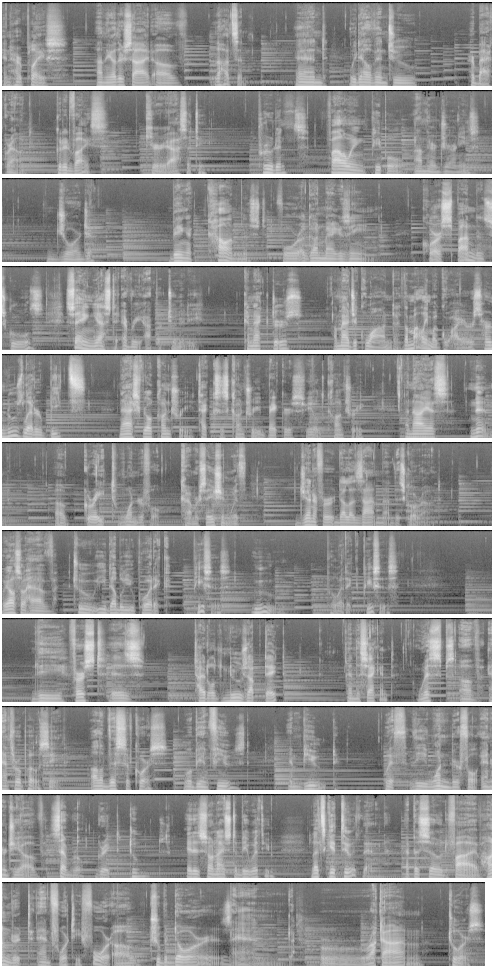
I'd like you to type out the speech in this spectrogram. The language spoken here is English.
in her place on the other side of the Hudson. And we delve into her background, good advice, curiosity, prudence, following people on their journeys, Georgia, being a columnist for a gun magazine, correspondence schools, saying yes to every opportunity, connectors, a magic wand, the Molly Maguires, her newsletter beats, Nashville country, Texas country, Bakersfield country, Anais Nin, a great, wonderful conversation with Jennifer Della'Zanna this go round. We also have two EW poetic pieces. Ooh, poetic pieces. The first is titled News Update, and the second, Wisps of Anthropocene. All of this, of course, will be infused, imbued with the wonderful energy of several great tunes. It is so nice to be with you. Let's get to it then. Episode 544 of Troubadours and Rock On Tours.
